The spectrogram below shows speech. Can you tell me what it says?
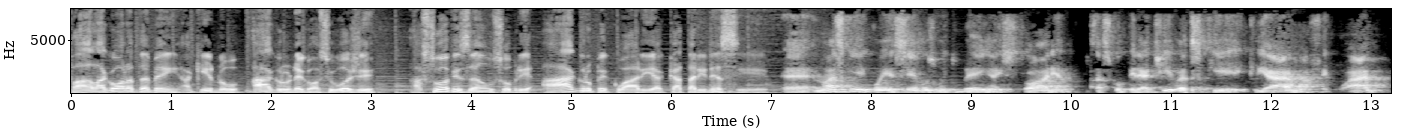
Fala agora também, aqui no Agronegócio Hoje, a sua visão sobre a agropecuária catarinense. É, nós que conhecemos muito bem a história das cooperativas que criaram a FECOAGRO,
